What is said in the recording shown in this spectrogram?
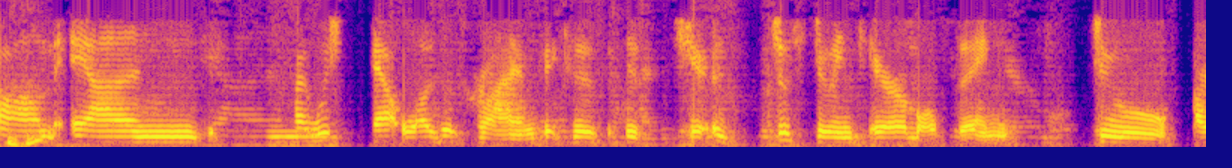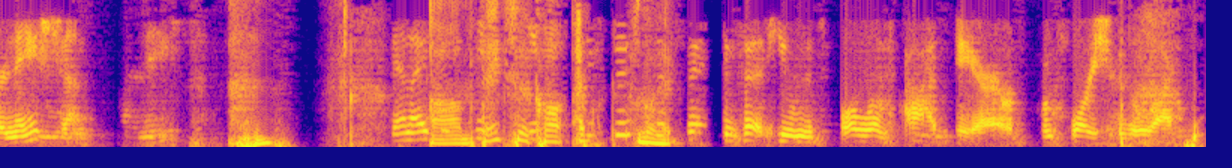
Um, and I wish that was a crime because it's, it's just doing terrible things to our nation. And I think Um, he- thanks for the call. used go ahead. say that he was full of hot air before was elected.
